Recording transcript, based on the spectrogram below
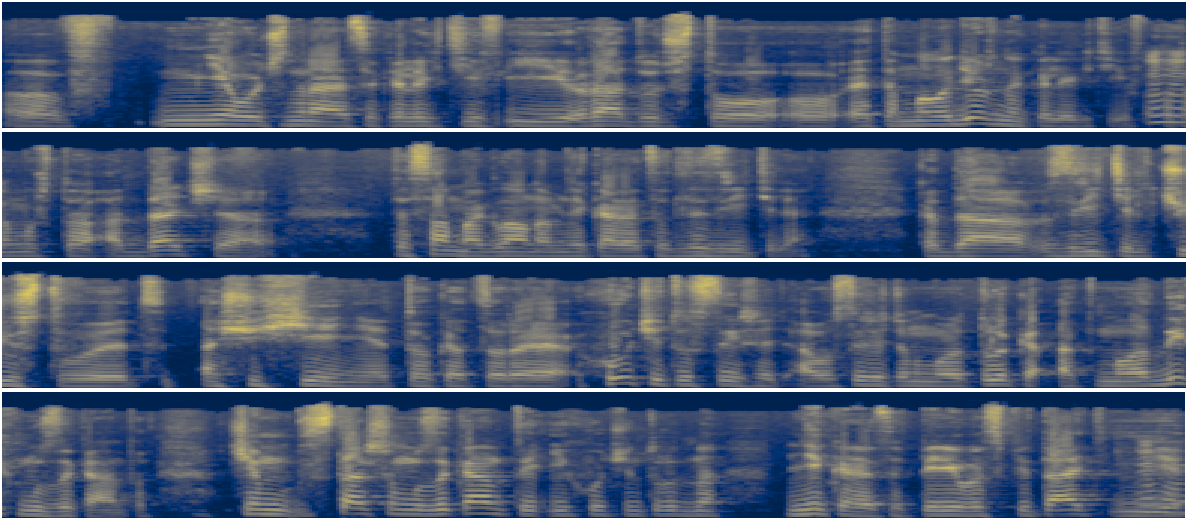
Э, в- Мне очень нравится коллектив и радует, что э, это молодежный коллектив, потому что отдача это самое главное, мне кажется, для зрителя. Когда зритель чувствует ощущение, то, которое хочет услышать, а услышать он может только от молодых музыкантов. Чем старше музыканты, их очень трудно, мне кажется, перевоспитать и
